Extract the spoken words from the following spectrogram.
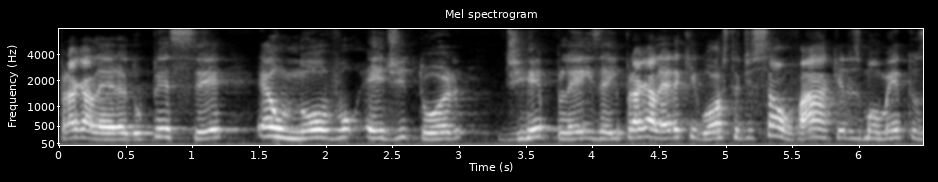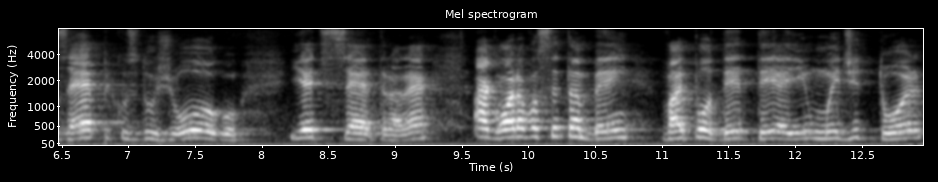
para a galera do PC, é o novo editor de replays aí pra galera que gosta de salvar aqueles momentos épicos do jogo e etc, né? Agora você também vai poder ter aí um editor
